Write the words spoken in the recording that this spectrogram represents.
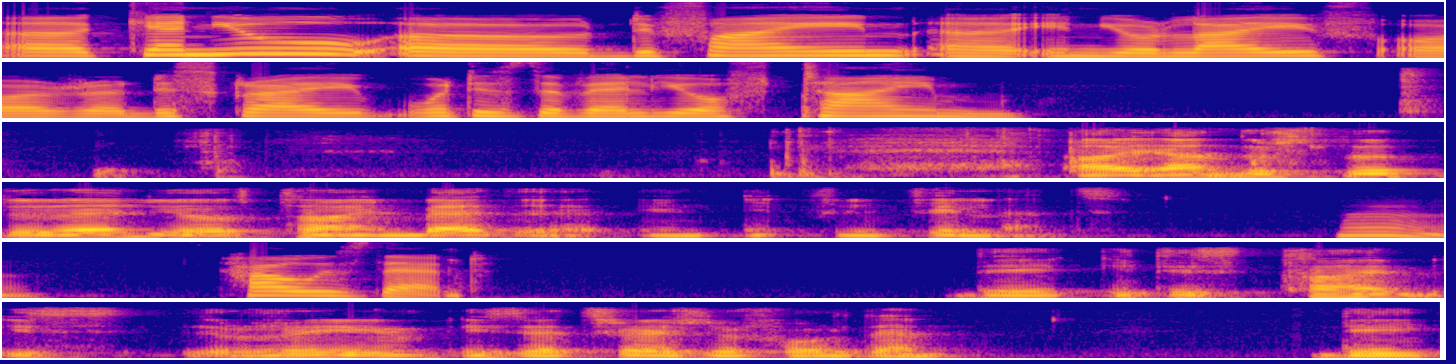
Uh, can you uh, define uh, in your life or uh, describe what is the value of time? I understood the value of time better in, in Finland. Hmm. How is that? they it is time is rare is a treasure for them they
